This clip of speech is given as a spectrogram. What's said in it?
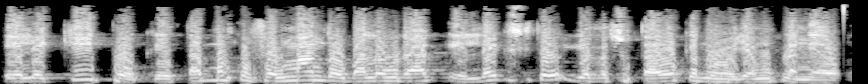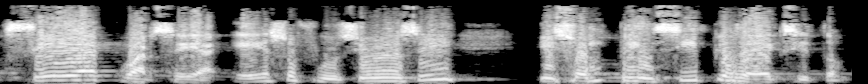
el equipo que estamos conformando va a lograr el éxito y el resultado que nos hayamos planeado, sea cual sea. Eso funciona así y son principios de éxito.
